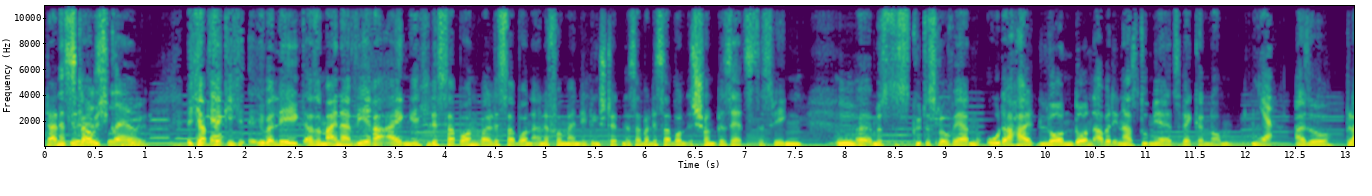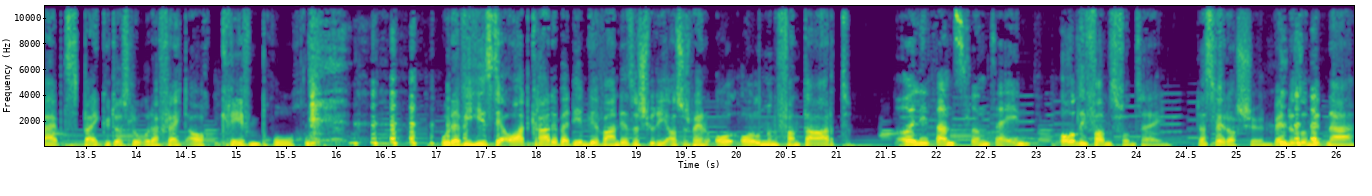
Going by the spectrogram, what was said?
Dann ist es, glaube ich, cool. Ich habe Okay. wirklich überlegt, also meiner wäre eigentlich Lissabon, weil Lissabon eine von meinen Lieblingsstädten ist, aber Lissabon ist schon besetzt. Deswegen Mhm. äh, müsste es Gütersloh werden oder halt London, aber den hast du mir jetzt weggenommen. Ja. Also bleibt's bei Gütersloh oder vielleicht auch Grevenbruch. oder wie hieß der Ort gerade, bei dem wir waren, der so schwierig auszusprechen? Ol Olmen van Dart? Olifantsfontein. Olifantsfontein. Das wäre doch schön, wenn du so mit einer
